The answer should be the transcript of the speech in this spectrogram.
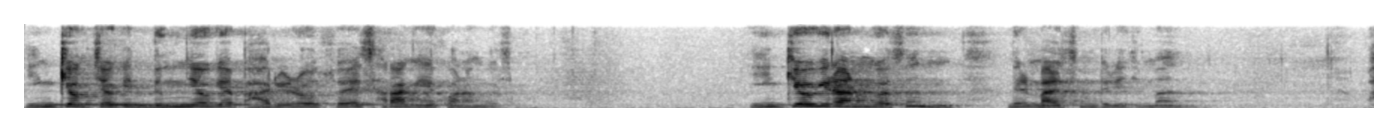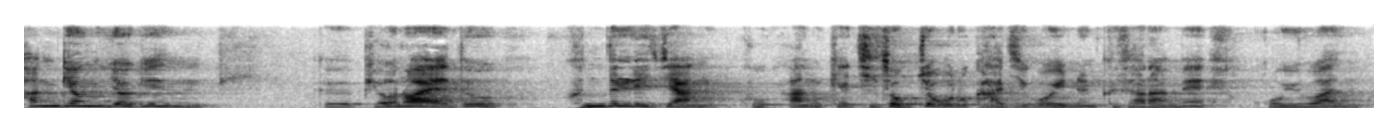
인격적인 능력의 발휘로서의 사랑에 관한 것입니다. 인격이라는 것은 늘 말씀드리지만 환경적인 그 변화에도 흔들리지 않고, 않게 지속적으로 가지고 있는 그 사람의 고유한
